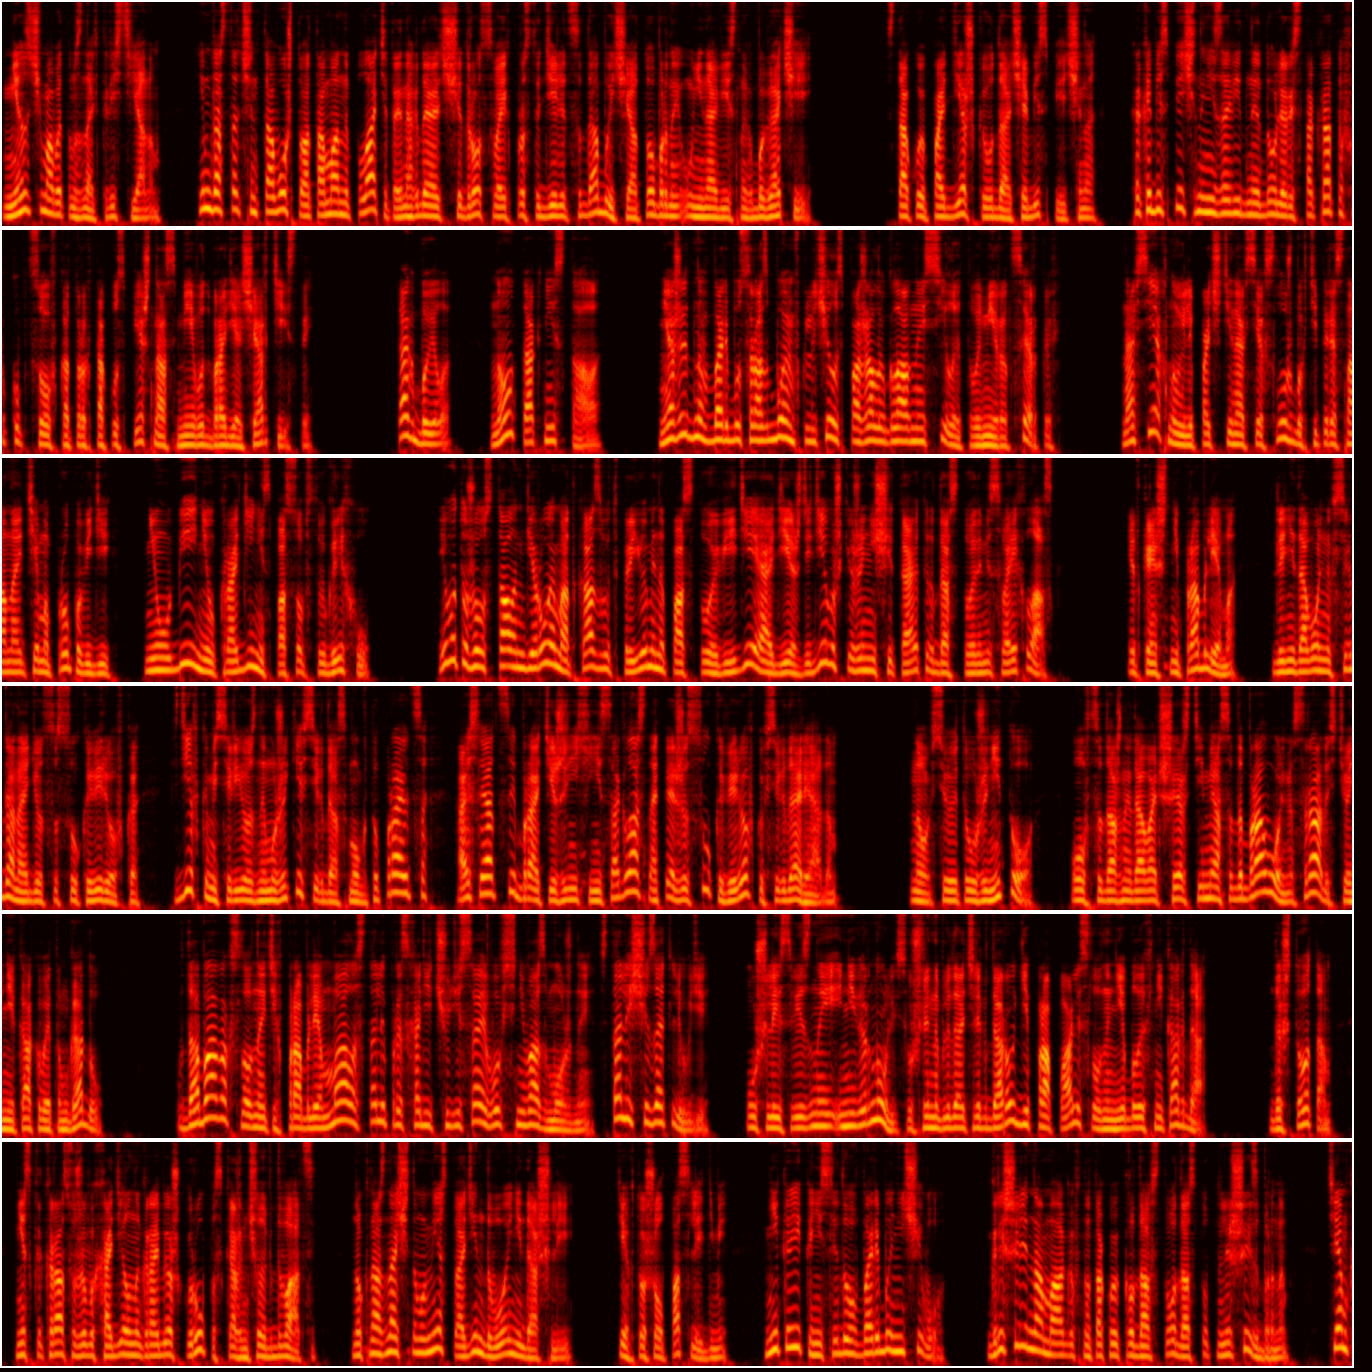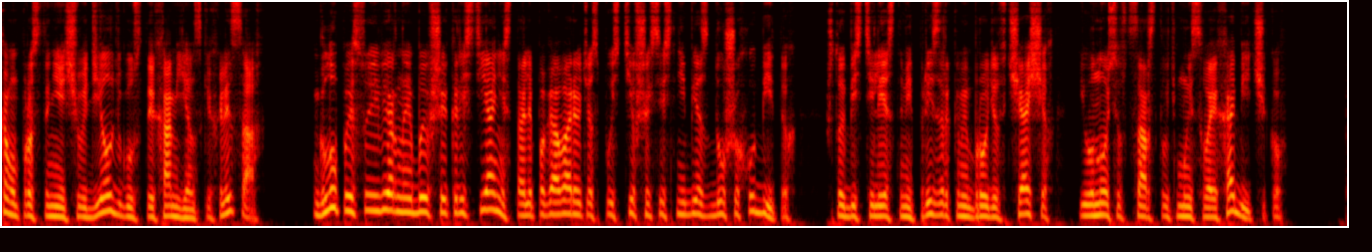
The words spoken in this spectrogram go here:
Незачем об этом знать крестьянам. Им достаточно того, что атаманы платят, а иногда от щедрот своих просто делятся добычей, отобранной у ненавистных богачей. С такой поддержкой удача обеспечена. Как обеспечена незавидная доля аристократов и купцов, которых так успешно осмеивают бродячие артисты. Так было, но так не стало. Неожиданно в борьбу с разбоем включилась, пожалуй, главная сила этого мира – церковь. На всех, ну или почти на всех службах теперь основная тема проповедей «Не убей, не укради, не способствуй греху». И вот уже усталым героям отказывают в приеме на постой, в еде и одежде, девушки уже не считают их достойными своих ласк. Это, конечно, не проблема. Для недовольных всегда найдется сука веревка. С девками серьезные мужики всегда смогут управиться, а если отцы, братья и женихи не согласны, опять же сука, веревка всегда рядом. Но все это уже не то. Овцы должны давать шерсть и мясо добровольно, с радостью, а не как в этом году. Вдобавок, словно этих проблем мало, стали происходить чудеса и вовсе невозможные. Стали исчезать люди. Ушли связные и не вернулись, ушли наблюдатели к дороге и пропали, словно не было их никогда. Да что там, Несколько раз уже выходил на грабеж группа, скажем, человек 20, но к назначенному месту один-двое не дошли. Те, кто шел последними. Ни крика, ни следов борьбы, ничего. Грешили на магов, но такое колдовство доступно лишь избранным. Тем, кому просто нечего делать в густых амьенских лесах. Глупые суеверные бывшие крестьяне стали поговаривать о спустившихся с небес душах убитых, что бестелесными призраками бродят в чащах и уносят в царство тьмы своих обидчиков.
